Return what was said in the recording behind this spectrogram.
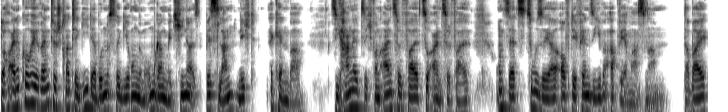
Doch eine kohärente Strategie der Bundesregierung im Umgang mit China ist bislang nicht erkennbar. Sie hangelt sich von Einzelfall zu Einzelfall und setzt zu sehr auf defensive Abwehrmaßnahmen. Dabei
